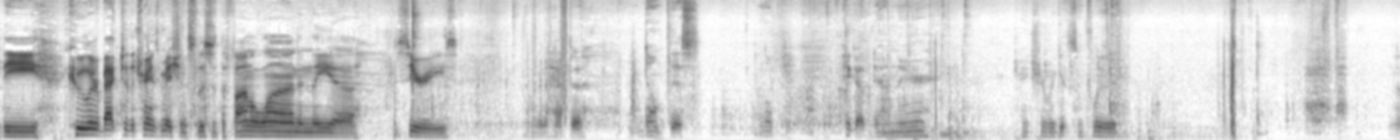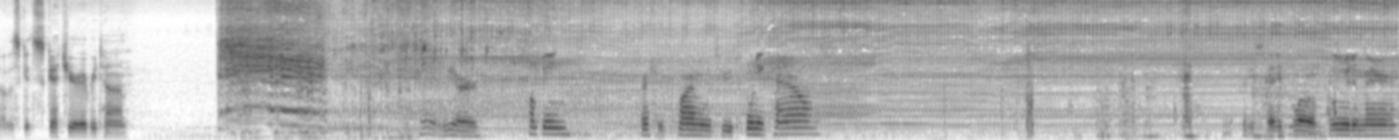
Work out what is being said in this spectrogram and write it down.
the cooler back to the transmission. So this is the final line in the uh, series. I'm going to have to dump this little pickup down there. Make sure we get some fluid. Now this gets sketchier every time. Okay, we are pumping Pressure climbing to 20 pounds. Pretty steady flow of fluid in there.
